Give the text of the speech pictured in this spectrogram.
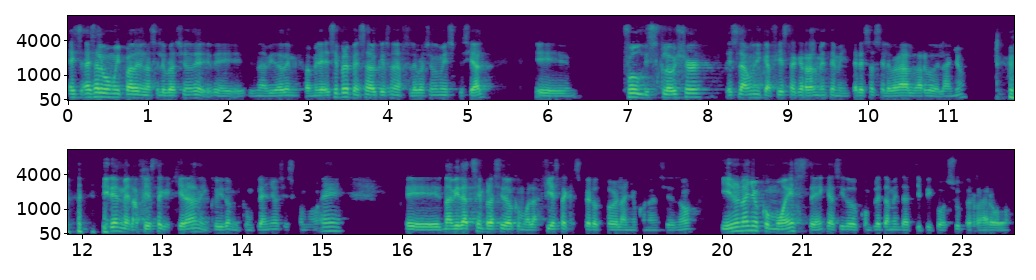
es, algo muy padre en la celebración de, de, Navidad de mi familia. Siempre he pensado que es una celebración muy especial Eh, full disclosure, es la única fiesta que realmente me interesa celebrar a lo largo del año. Tírenme la fiesta que quieran, incluido mi cumpleaños, y es como, eh, eh, Navidad siempre ha sido como la fiesta que espero todo el año con ansias, ¿no? Y en un año como este, que ha sido completamente atípico, súper raro,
